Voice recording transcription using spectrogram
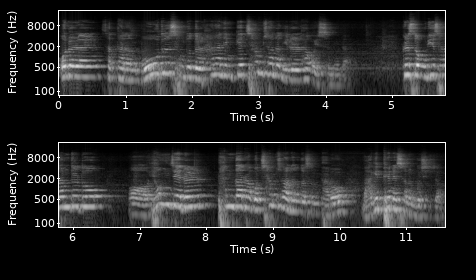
오늘날 사탄은 모든 성도들 하나님께 참수하는 일을 하고 있습니다. 그래서 우리 사람들도 어, 형제를 판단하고 참수하는 것은 바로 마귀 편에 서는 것이죠.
